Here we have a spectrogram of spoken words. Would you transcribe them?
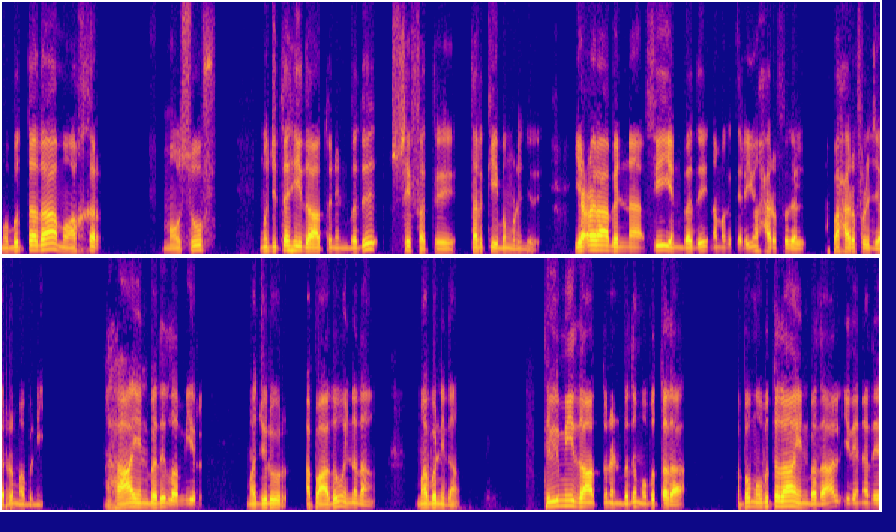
முபுத்ததா முஹர் மௌசூஃப் முஜ்தஹிதாத்துன் என்பது சிஃபத்து தர்கீபு முடிஞ்சது. இஅராப் என்ன? ஃபி என்பது நமக்கு தெரியும் ஹர்ஃபுகள். அப்ப ஹர்ஃபுல் ஜர்ரு மபுனி. ஹா என்பது லமீர் மஜ்ரூர். அப்ப அதுவும் என்னதான்? மபுனி தான் தில்மீதாத்துன் என்பது முபுத்ததா அப்போ முபுத்ததா என்பதால் இது என்னது?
